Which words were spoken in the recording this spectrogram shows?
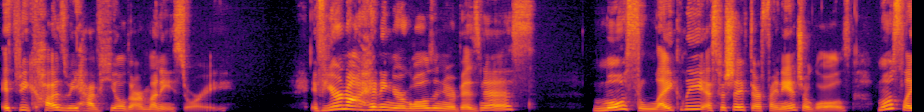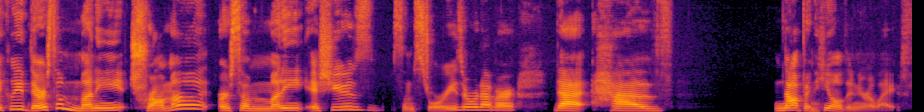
it's because we have healed our money story. If you're not hitting your goals in your business, most likely, especially if they're financial goals, most likely there's some money trauma or some money issues, some stories or whatever that have not been healed in your life.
